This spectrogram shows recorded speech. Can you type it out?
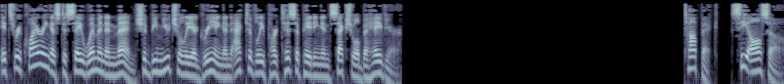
It's requiring us to say women and men should be mutually agreeing and actively participating in sexual behavior. See also.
